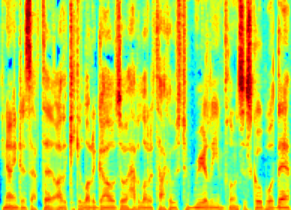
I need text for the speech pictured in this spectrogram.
you know he does have to either kick a lot of goals or have a lot of tackles to really influence the scoreboard there.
